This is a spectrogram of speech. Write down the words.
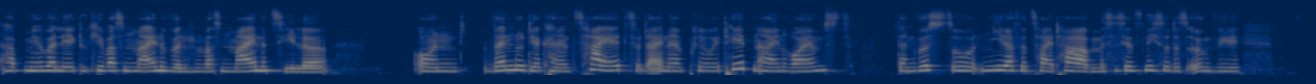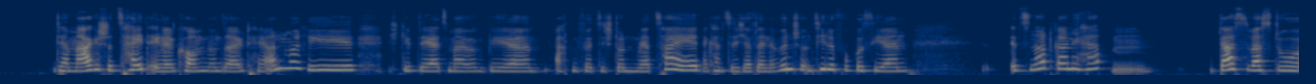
habe mir überlegt, okay, was sind meine Wünsche, was sind meine Ziele? Und wenn du dir keine Zeit für deine Prioritäten einräumst, dann wirst du nie dafür Zeit haben. Es ist jetzt nicht so, dass irgendwie der magische Zeitengel kommt und sagt, Herr Anne-Marie, ich gebe dir jetzt mal irgendwie 48 Stunden mehr Zeit, dann kannst du dich auf deine Wünsche und Ziele fokussieren. It's not gonna happen. Das, was du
